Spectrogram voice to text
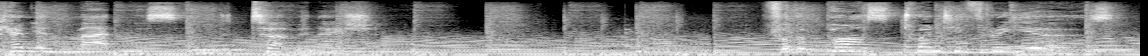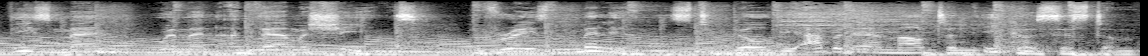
Kenyan madness and determination. For the past 23 years, these men, women and their machines have raised millions to build the Aberdare Mountain Ecosystem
